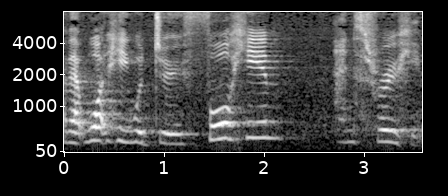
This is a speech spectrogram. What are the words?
about what he would do for him and through him.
